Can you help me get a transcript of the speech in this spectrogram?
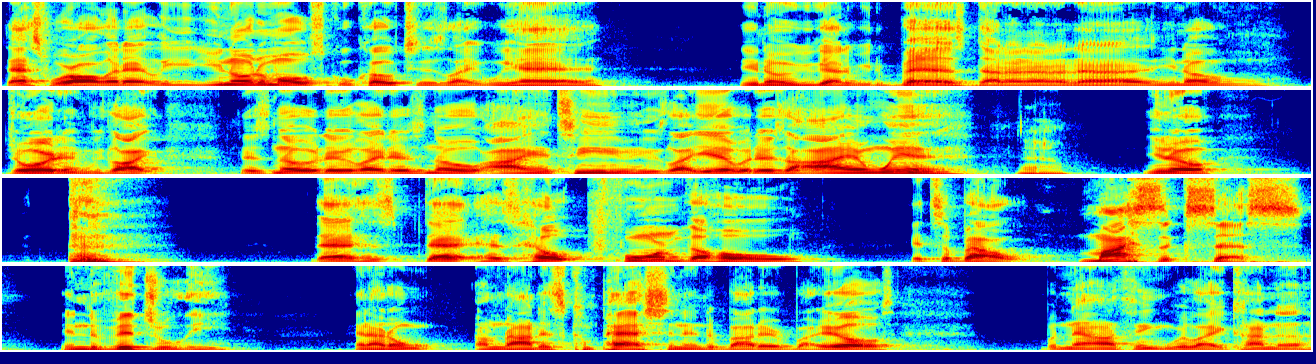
That's where all of that leads. You know, them old school coaches like we had. You know, you got to be the best. Da da da da da. You know, Jordan. We like. There's no. They were like, there's no I in team. He was like, yeah, but there's an I in win. yeah, You know, that has that has helped form the whole. It's about my success individually, and I don't. I'm not as compassionate about everybody else. But now I think we're like kind of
